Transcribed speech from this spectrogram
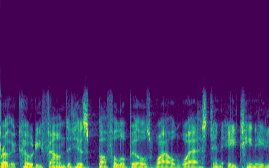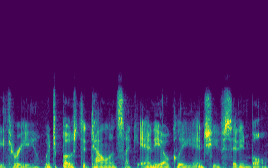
Brother Cody founded his Buffalo Bills Wild West in 1883, which boasted talents like Annie Oakley and Chief Sitting Bull.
